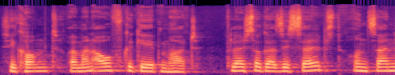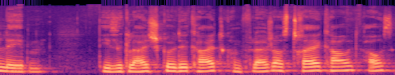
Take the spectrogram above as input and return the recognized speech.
Sie kommt, weil man aufgegeben hat, vielleicht sogar sich selbst und sein Leben. Diese Gleichgültigkeit kommt vielleicht aus Trägheit, aus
